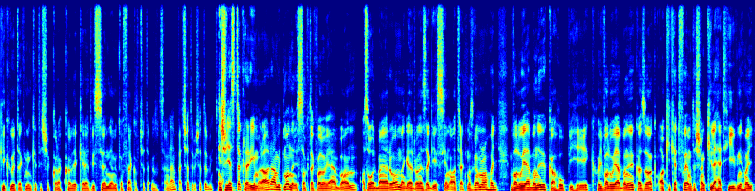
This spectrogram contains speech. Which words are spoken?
kiküldtek minket, és akkor akkor kellett visszajönni, amikor felkapcsolták az utcán a lámpát, stb. stb. És hogy ez tökre rímel arra, amit mondani szoktak valójában az Orbánról, meg erről az egész ilyen alt mozgalomról, hogy valójában ők a hópihék, hogy valójában ők azok, akiket folyamatosan ki lehet hívni, hogy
